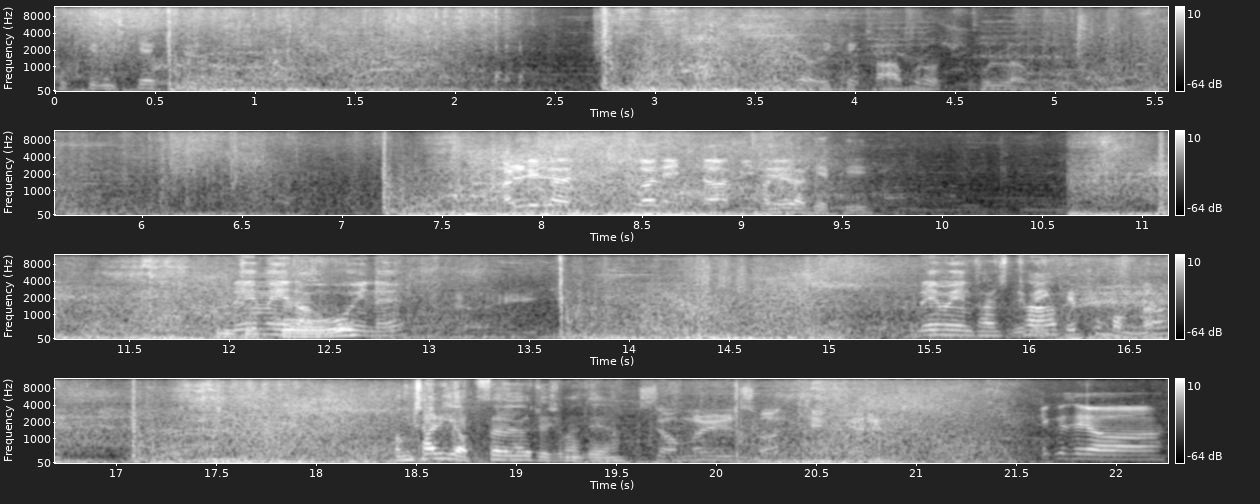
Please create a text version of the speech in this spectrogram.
도끼는 피했고요 이렇게 까불어 죽을라고. 발리라 중간에 있다 mid 개피. 그레이메인 안. 보이네. 그레이메인 다시 top 캠프 먹나? 정찰이 없어요. 조심하세요. 선택해라. 찍으세요.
